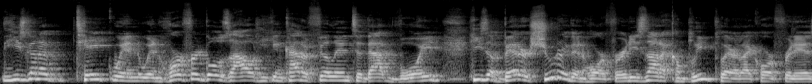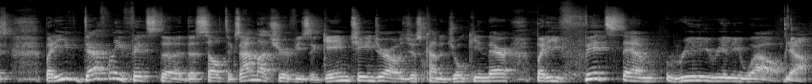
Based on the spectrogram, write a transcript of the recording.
he's gonna take when when Horford goes out, he can kind of fill into that void. He's a better shooter than Horford. He's not a complete player like Horford is, but he definitely fits the the Celtics. I'm not sure if he's a game changer. I was just kind of joking there, but he fits them really really well. Yeah,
